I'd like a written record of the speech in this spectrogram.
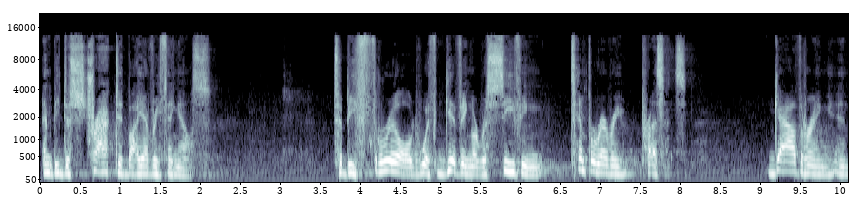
and be distracted by everything else. To be thrilled with giving or receiving temporary presents, gathering in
